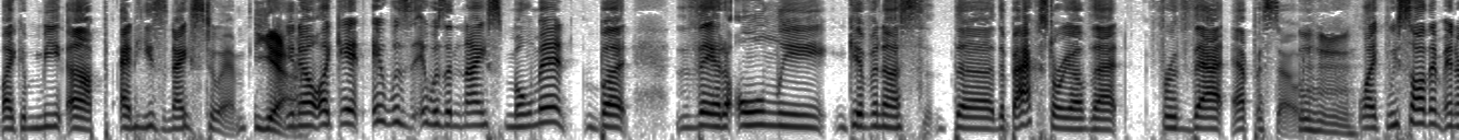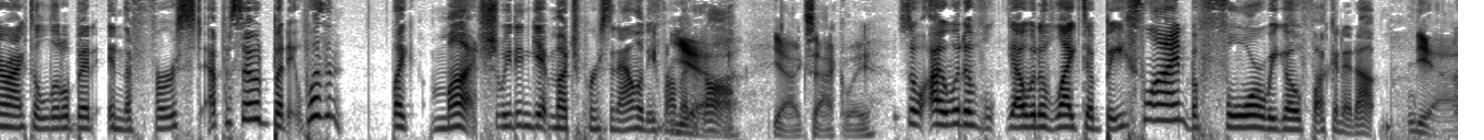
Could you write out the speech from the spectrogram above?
like meet up and he's nice to him. Yeah. You know, like it it was it was a nice moment, but they had only given us the the backstory of that for that episode. Mm-hmm. Like we saw them interact a little bit in the first episode, but it wasn't like much. We didn't get much personality from it at all. Yeah, exactly. So I would have I would have liked a baseline before we go fucking it up. Yeah.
